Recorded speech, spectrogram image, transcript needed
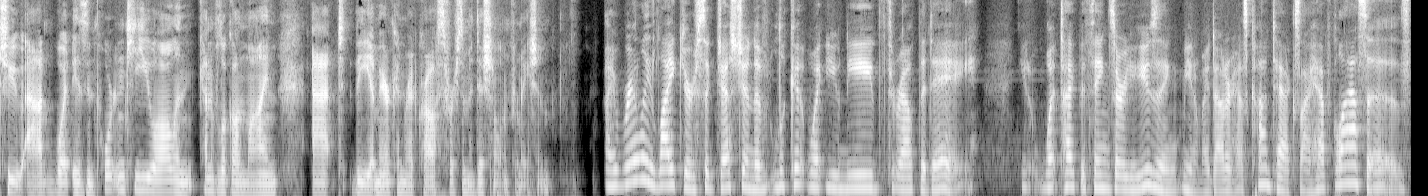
to add what is important to you all and kind of look online at the American Red Cross for some additional information. I really like your suggestion of look at what you need throughout the day you know, what type of things are you using? You know, my daughter has contacts, I have glasses,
